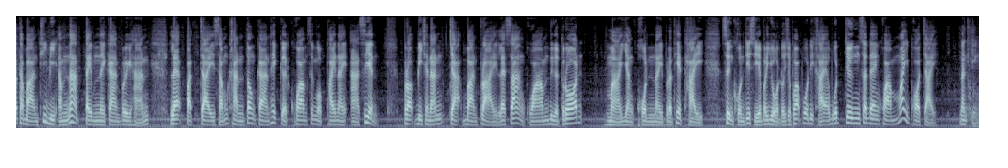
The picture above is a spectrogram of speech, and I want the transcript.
รัฐบาลที่มีอำนาจเต็มในการบริหาร และปัจจัยสำคัญต้องการให้เกิดความสงบภายในอาเซียน เพราะมีฉะนั้นจะบานปลายและสร้างความเดือดร้อนมาอยังคนในประเทศไทย ซึ่งคนที่เสียประโยชน์โดยเฉพาะพวกที่ขายอาวุธจึงแสดงความไม่พอใจนั่นเอง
